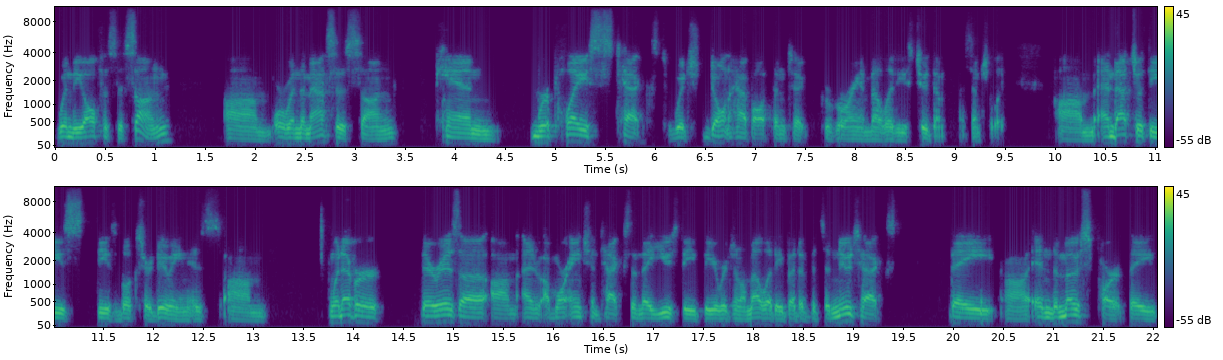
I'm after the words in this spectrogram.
when the office is sung um, or when the mass is sung can replace text which don't have authentic Gregorian melodies to them, essentially. Um, and that's what these these books are doing is um, whenever there is a, um, a, a more ancient text and they use the the original melody, but if it's a new text, they uh, in the most part they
